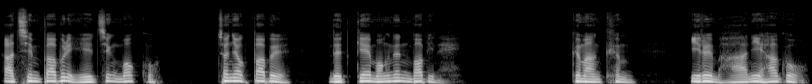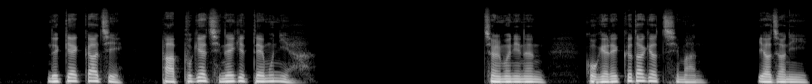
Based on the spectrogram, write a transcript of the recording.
아침밥을 일찍 먹고 저녁밥을 늦게 먹는 법이네. 그만큼 일을 많이 하고 늦게까지 바쁘게 지내기 때문이야. 젊은이는 고개를 끄덕였지만 여전히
